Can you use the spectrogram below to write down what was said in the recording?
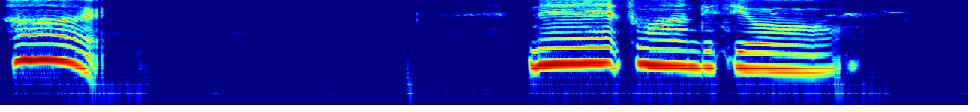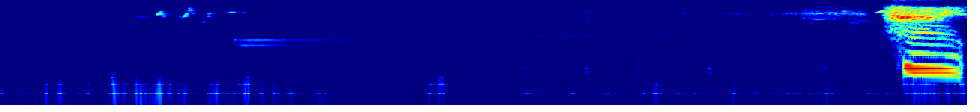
はい。ねえ、そうなんですよ。はい。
